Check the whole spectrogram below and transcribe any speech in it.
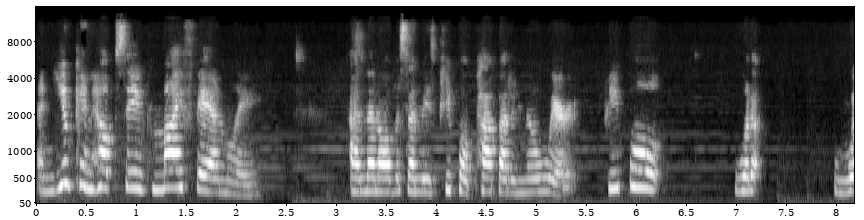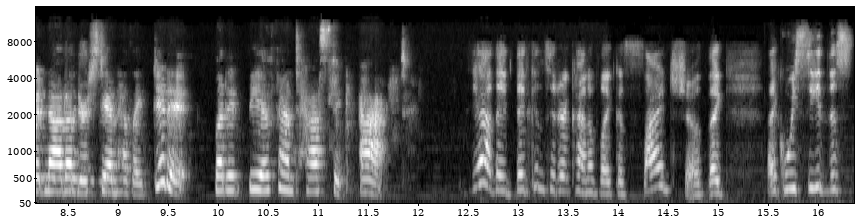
and you can help save my family. And then all of a sudden these people pop out of nowhere. People would would not understand how they did it, but it'd be a fantastic act. Yeah, they they'd consider it kind of like a sideshow. Like like we see this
